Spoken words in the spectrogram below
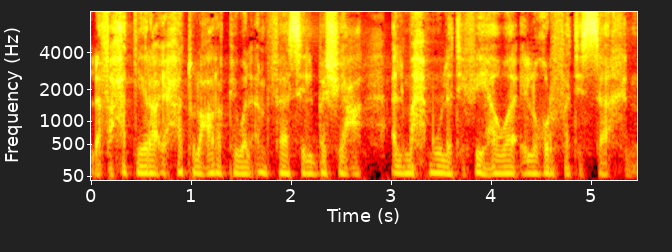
لفحتني رائحة العرق والأنفاس البشعة المحمولة في هواء الغرفة الساخن.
